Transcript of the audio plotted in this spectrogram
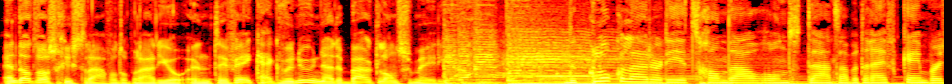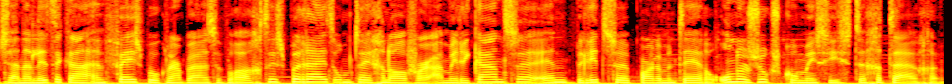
En dat was gisteravond op radio en tv. Kijken we nu naar de buitenlandse media. De klokkenluider die het schandaal rond databedrijf Cambridge Analytica en Facebook naar buiten bracht... is bereid om tegenover Amerikaanse en Britse parlementaire onderzoekscommissies te getuigen.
